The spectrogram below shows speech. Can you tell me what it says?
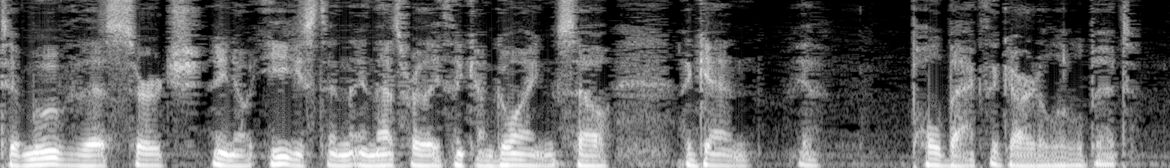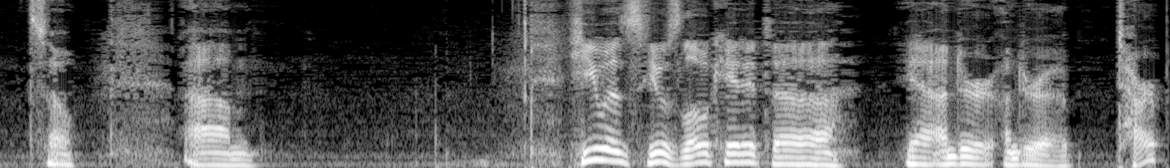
to move this search, you know, east, and, and that's where they think I'm going. So again, yeah, pull back the guard a little bit. So, um, he was, he was located, uh, yeah, under, under a tarp.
